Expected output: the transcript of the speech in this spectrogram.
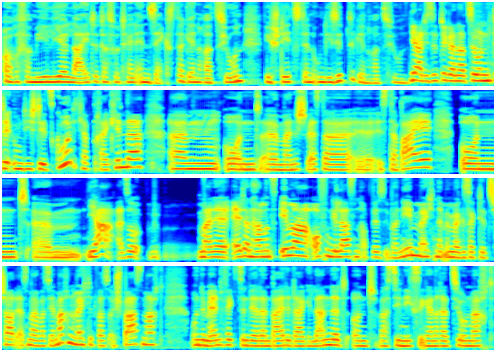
Eure Familie leitet das Hotel in sechster Generation. Wie steht's denn um die siebte Generation? Ja, die siebte Generation, um die steht's gut. Ich habe drei Kinder ähm, und äh, meine Schwester äh, ist dabei. Und ähm, ja, also meine Eltern haben uns immer offen gelassen, ob wir es übernehmen möchten, haben immer gesagt, jetzt schaut erstmal, was ihr machen möchtet, was euch Spaß macht. Und im Endeffekt sind wir dann beide da gelandet. Und was die nächste Generation macht,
